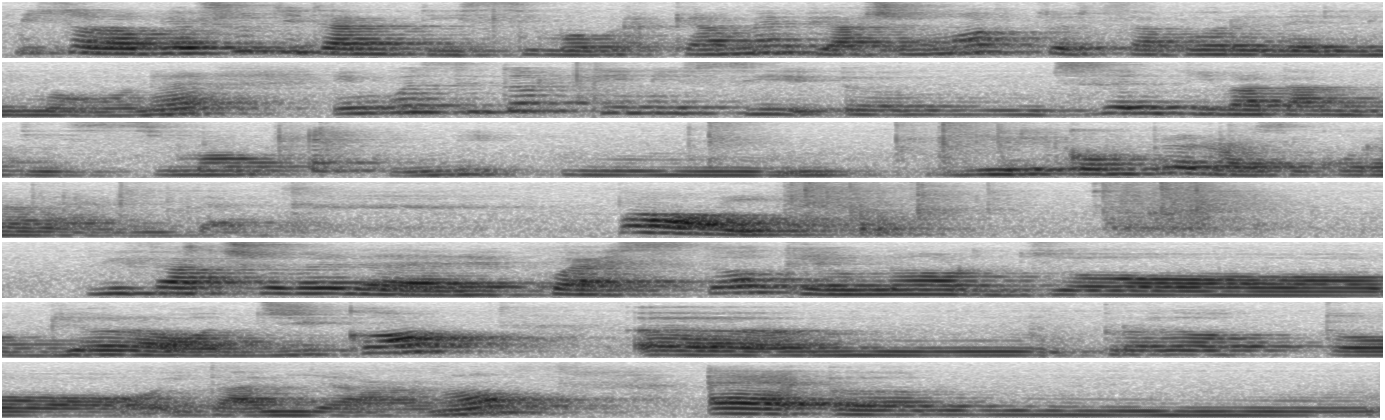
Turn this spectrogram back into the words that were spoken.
Mi sono piaciuti tantissimo perché a me piace molto il sapore del limone e in questi tortini si, um, si sentiva tantissimo e quindi li ricomprerò sicuramente. Poi vi faccio vedere questo che è un orzo biologico prodotto italiano e um,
